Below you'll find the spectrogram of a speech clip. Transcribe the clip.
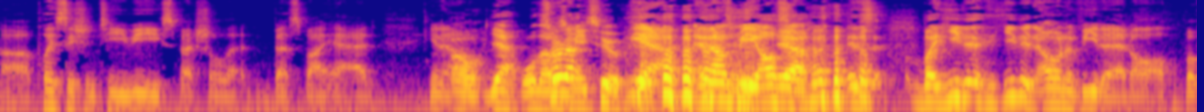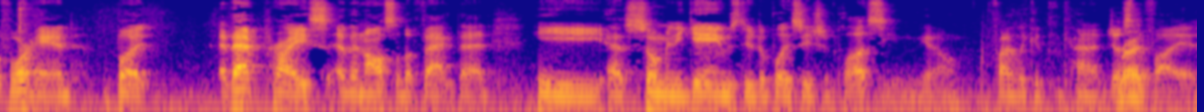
uh, PlayStation TV special that Best Buy had. You know, Oh, yeah. Well, that was me too. Yeah, and that was me also. Yeah. Is but he did he didn't own a Vita at all beforehand, but at that price, and then also the fact that he has so many games due to PlayStation Plus, you know, finally could kind of justify it.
